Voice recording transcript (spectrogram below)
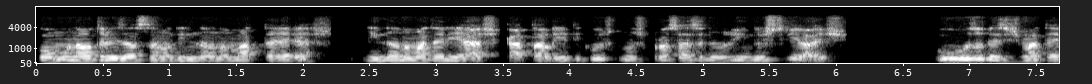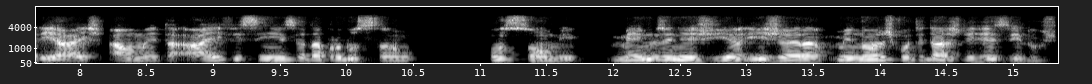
como na utilização de nanomatérias de nanomateriais catalíticos nos processos industriais. O uso desses materiais aumenta a eficiência da produção, consome menos energia e gera menores quantidades de resíduos.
